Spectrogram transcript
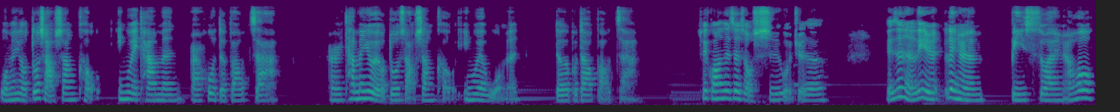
我们有多少伤口？因为他们而获得包扎，而他们又有多少伤口？因为我们得不到包扎，所以光是这首诗，我觉得也是很令人令人鼻酸。然后，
